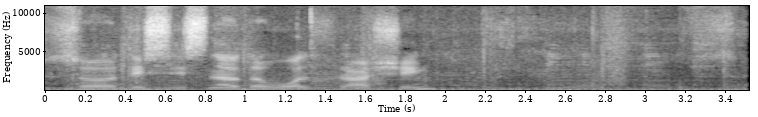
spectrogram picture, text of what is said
So this is now the wall flashing so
